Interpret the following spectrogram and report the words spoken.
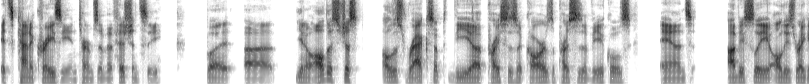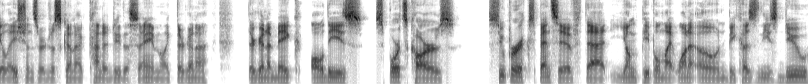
It's kind of crazy in terms of efficiency but uh, you know, all this just all this racks up the uh, prices of cars, the prices of vehicles, and obviously all these regulations are just gonna kind of do the same. Like they're gonna they're gonna make all these sports cars super expensive that young people might want to own because these new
